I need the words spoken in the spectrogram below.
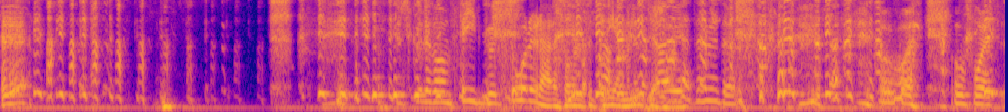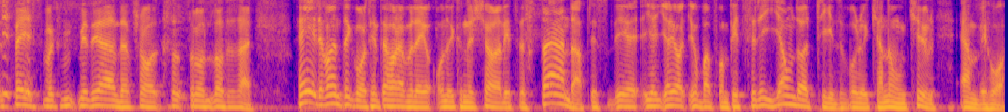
Du skulle vara en feedgood story det här sa du för tre minuter Jag sedan. vet, jag vet, jag vet. Hon får, hon får ett, Facebook-meddelande som låter så här. Hej, det var inte igår. Tänkte höra med dig om du kunde köra lite stand-up. Jag, jag jobbar på en pizzeria om du har tid. Det vore kanonkul. Mvh.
